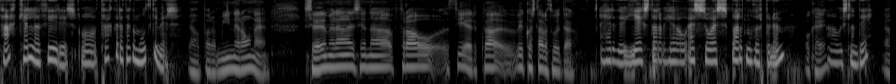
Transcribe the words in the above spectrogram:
Takk hella fyrir og takk fyrir að taka mótið mér. Já, bara mín er ánæginn. Segðu mér aðeins hérna frá þér, Hva, við hvað starfað þú í dag? Herðu, ég starfa hjá SOS Barnaþorpunum okay. á Íslandi Já.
